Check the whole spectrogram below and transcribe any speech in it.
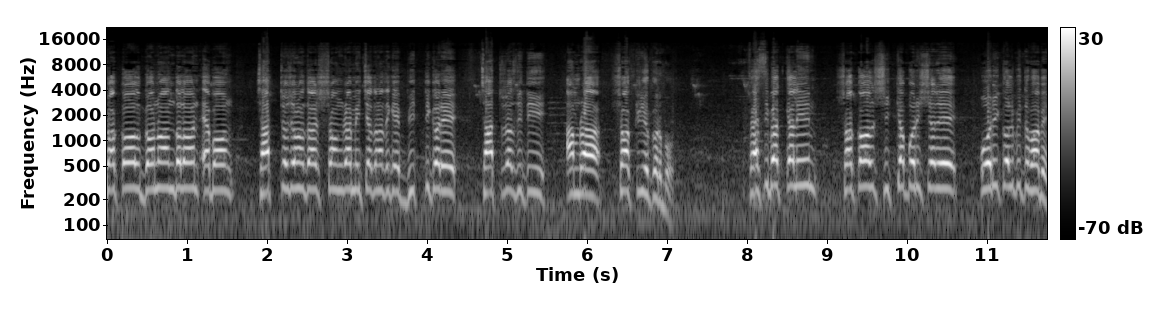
সকল গণ আন্দোলন এবং ছাত্র জনতার সংগ্রামী চেতনা থেকে ভিত্তি করে ছাত্র রাজনীতি আমরা সক্রিয় করব। ফ্যাসিবাদকালীন সকল শিক্ষা পরিসরে পরিকল্পিতভাবে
